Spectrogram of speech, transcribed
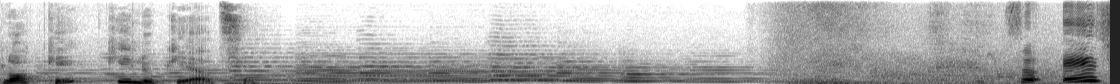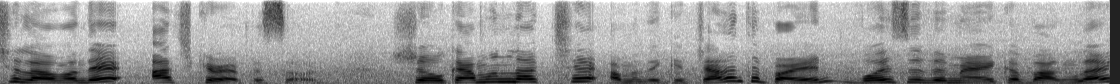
ব্লকে কি লুকিয়ে আছে। সো এই ছিল আমাদের আজকের এপিসোড শো কেমন লাগছে আমাদেরকে জানাতে পারেন ভয়েস অফ আমেরিকা বাংলার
